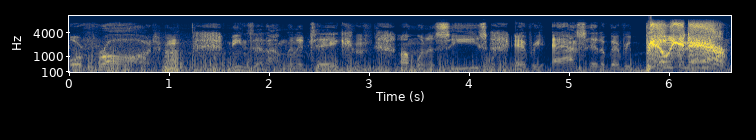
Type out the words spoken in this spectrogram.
or fraud means that I'm going to take, I'm going to seize every asset of every billionaire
